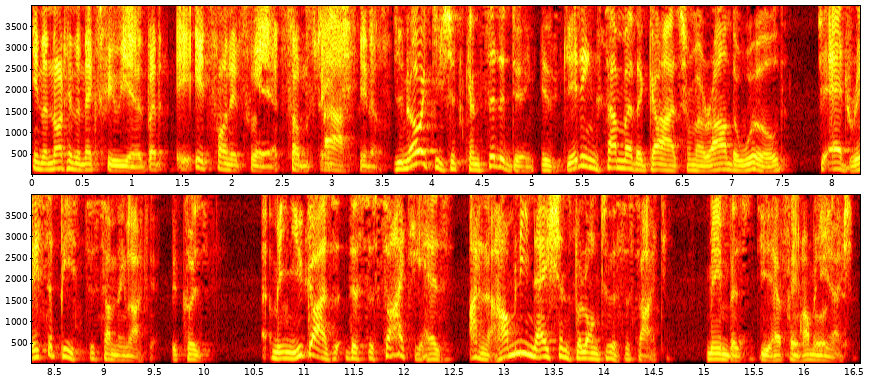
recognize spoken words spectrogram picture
you know not in the next few years, but it's on its way at some stage. Ah, you know. You know what you should consider doing is getting some of the guys from around the world to add recipes to something like that, because I mean, you guys, the society has I don't know how many nations belong to the society. Members do you have from how many nations?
